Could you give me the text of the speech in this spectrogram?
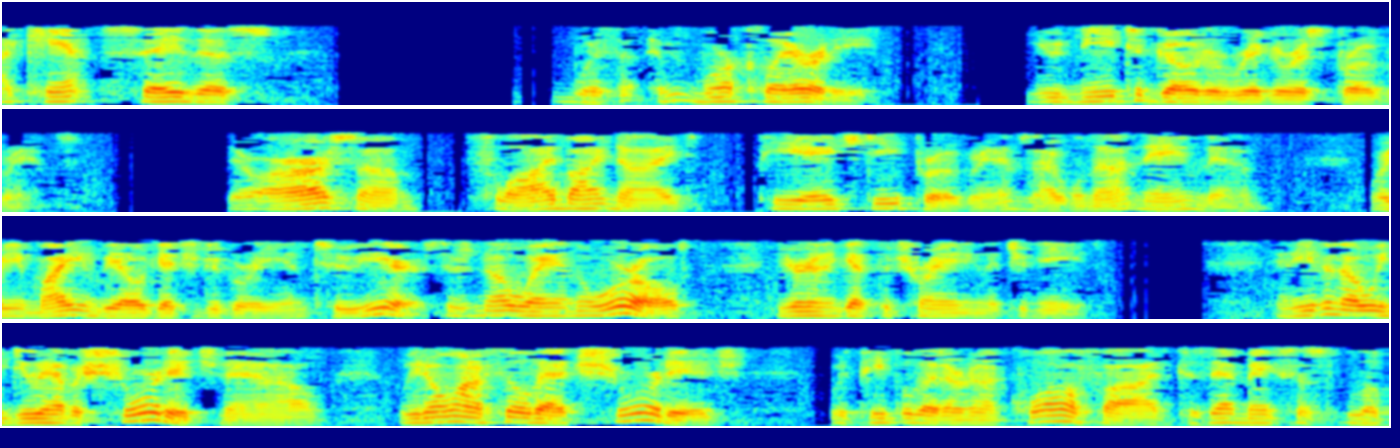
I can't say this with more clarity. You need to go to rigorous programs. There are some fly by night PhD programs, I will not name them, where you might even be able to get your degree in two years. There's no way in the world you're going to get the training that you need. And even though we do have a shortage now, we don't want to fill that shortage with people that are not qualified because that makes us look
